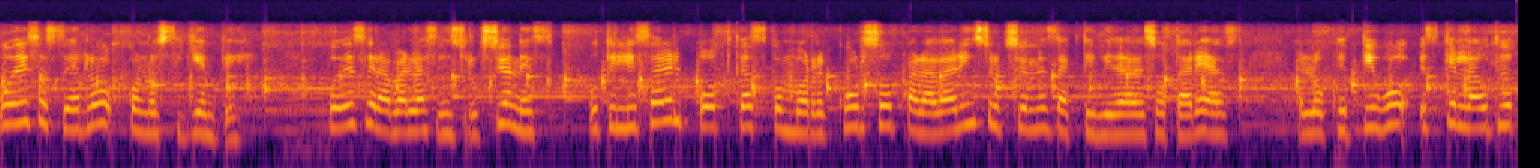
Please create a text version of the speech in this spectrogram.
Puedes hacerlo con lo siguiente. Puedes grabar las instrucciones, utilizar el podcast como recurso para dar instrucciones de actividades o tareas. El objetivo es que el audio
